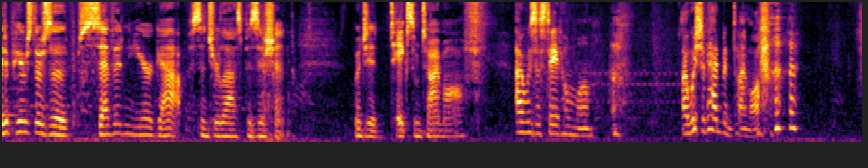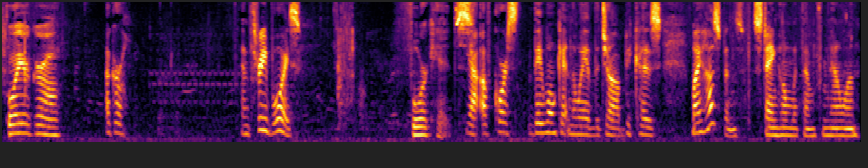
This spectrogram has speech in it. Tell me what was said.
It appears there's a seven year gap since your last position. Would you take some time off? I was a stay at home mom. I wish it had been time off. Boy or girl? a girl. And three boys. Four kids. Yeah, of course, they won't get in the way of the job because my husband's staying home with them from now on.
